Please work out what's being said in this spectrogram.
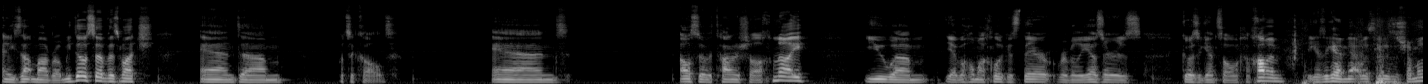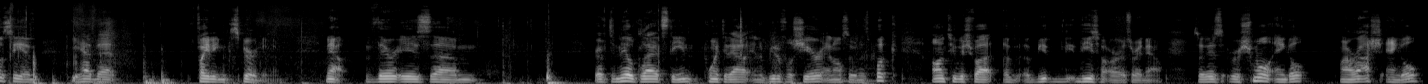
and he's not Mavro Midosav as much, and um, what's it called? And also Vatana Shalach Noi, you um, you have a whole machlokas there. Rabbi Eliezer is, goes against all the chachamim because again that was he was a shamosi and he had that fighting spirit in him. Now there is um, Rav Daniel Glatstein pointed out in a beautiful shir and also in his book on Tu B'Shvat of, of, these horrors right now. So there's Rishmuel Engel, Maharash Engel,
